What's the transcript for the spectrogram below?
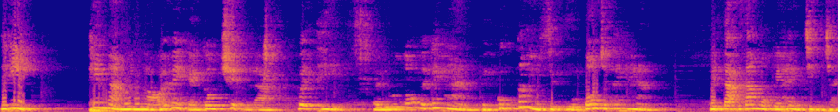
Thế thì khi mà mình nói về cái câu chuyện là vậy thì phải đối tốt với khách hàng, phải cung cấp một dịch vụ tốt cho khách hàng, phải tạo ra một cái hành trình trải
